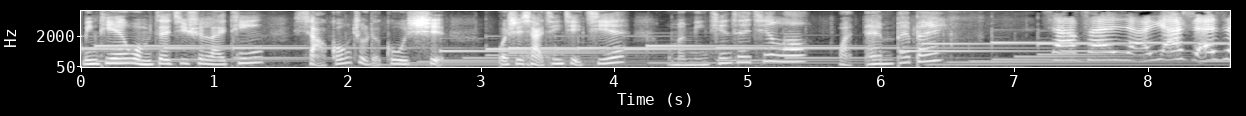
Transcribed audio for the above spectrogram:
明天我们再继续来听小公主的故事。我是小青姐姐，我们明天再见喽，晚安，拜拜。小朋友要睡觉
